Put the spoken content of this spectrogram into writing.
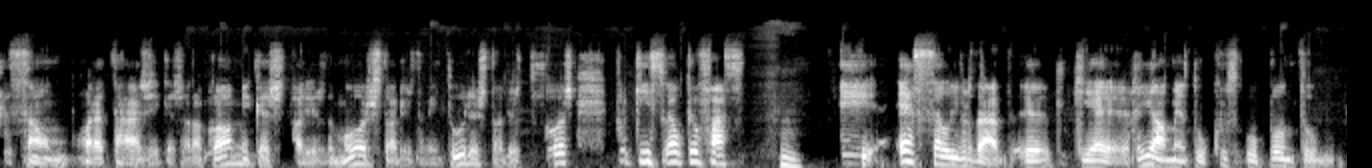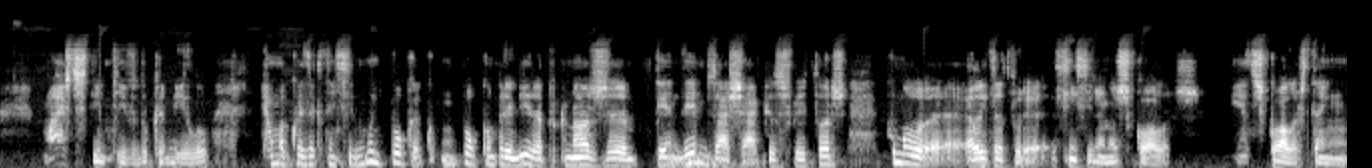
que são ora trágicas, ora cómicas, histórias de amor, histórias de aventuras, histórias de pessoas, porque isso é o que eu faço. Hum. E essa liberdade, eh, que é realmente o, o ponto mais distintivo do Camilo é uma coisa que tem sido muito pouco, um pouco compreendida, porque nós uh, tendemos a achar que os escritores, como a literatura se ensina nas escolas, e as escolas têm,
